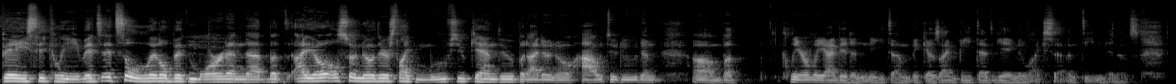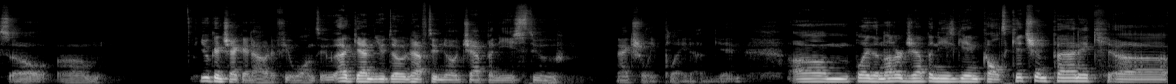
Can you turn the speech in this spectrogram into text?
basically, it's it's a little bit more than that. But I also know there's like moves you can do, but I don't know how to do them. Um, but clearly, I didn't need them because I beat that game in like 17 minutes. So um, you can check it out if you want to. Again, you don't have to know Japanese to actually play that game. Um, played another Japanese game called Kitchen Panic. Uh,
